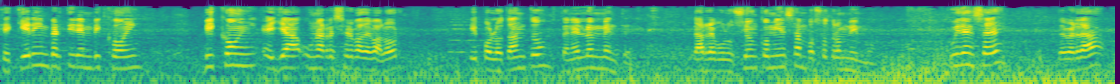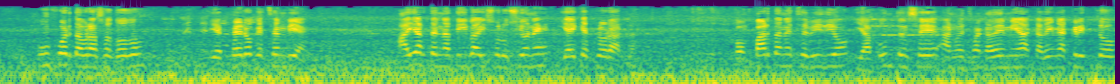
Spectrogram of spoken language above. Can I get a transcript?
que quieren invertir en Bitcoin. Bitcoin es ya una reserva de valor y por lo tanto tenerlo en mente. La revolución comienza en vosotros mismos. Cuídense, de verdad, un fuerte abrazo a todos y espero que estén bien. Hay alternativas y soluciones y hay que explorarlas. Compartan este vídeo y apúntense a nuestra academia, Academia Cripto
